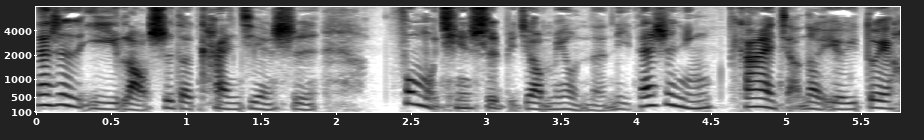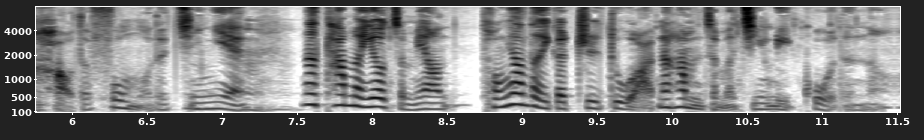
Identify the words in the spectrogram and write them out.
但是以老师的看见是，父母亲是比较没有能力。但是您刚才讲到有一对好的父母的经验，嗯，那他们又怎么样？同样的一个制度啊，那他们怎么经历过的呢？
